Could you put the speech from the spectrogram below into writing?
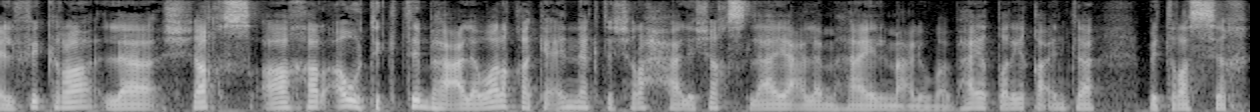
الفكرة لشخص آخر أو تكتبها على ورقة كأنك تشرحها لشخص لا يعلم هاي المعلومة. بهاي الطريقة أنت بترسخ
